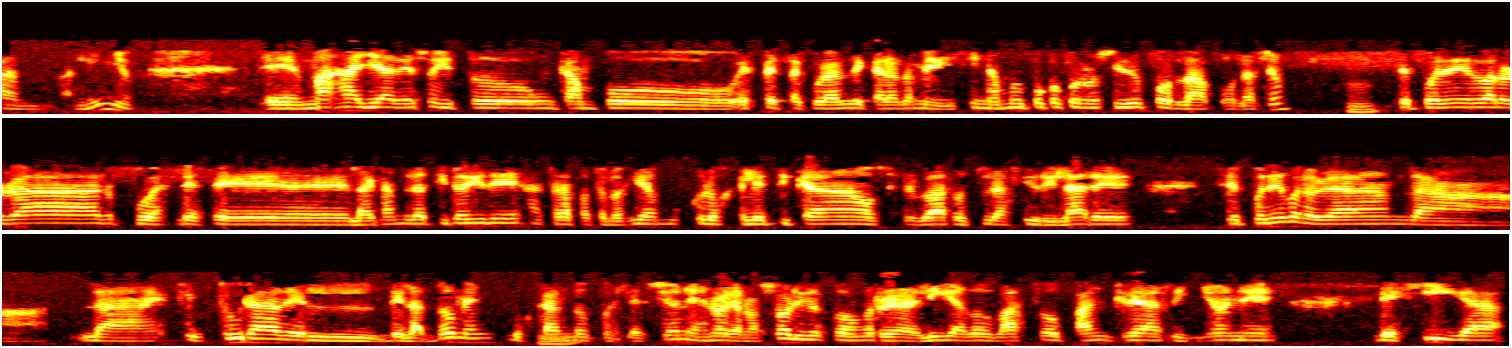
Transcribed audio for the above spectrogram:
al niño. Eh, más allá de eso hay todo un campo espectacular de cara a la medicina, muy poco conocido por la población. Mm. Se puede valorar pues desde la glándula tiroides hasta la patología musculoesquelética, observar roturas fibrilares, se puede valorar la, la estructura del, del abdomen, buscando pues lesiones en órganos sólidos, como el hígado, vaso, páncreas, riñones, vejiga.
